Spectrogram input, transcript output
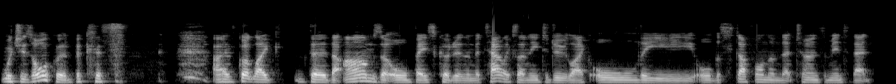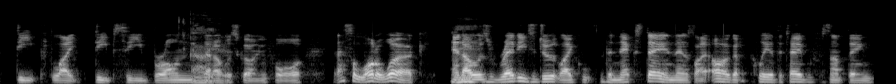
which is awkward because I've got like the the arms are all base coated in the metallics. I need to do like all the all the stuff on them that turns them into that deep like deep sea bronze Oh, that I was going for. That's a lot of work. And I Mhm. was ready to do it like the next day, and then it's like, oh, I got to clear the table for something,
